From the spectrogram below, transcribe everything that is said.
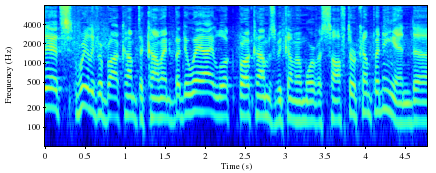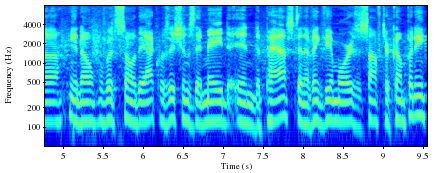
It's really for Broadcom to comment, but the way I look, Broadcom's becoming more of a software company, and uh, you know, with some of the acquisitions they made in the past, and I think VMware is a software company.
